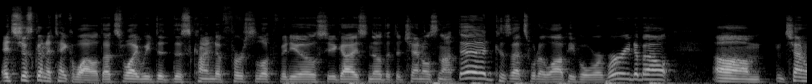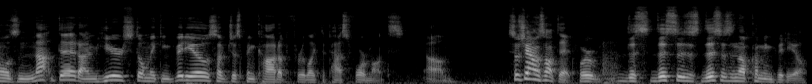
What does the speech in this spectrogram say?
it's just going to take a while. That's why we did this kind of first look video, so you guys know that the channel's not dead, because that's what a lot of people were worried about. Um, the channel is not dead. I'm here, still making videos. I've just been caught up for like the past four months. Um, so channel's not dead. We're this this is this is an upcoming video.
